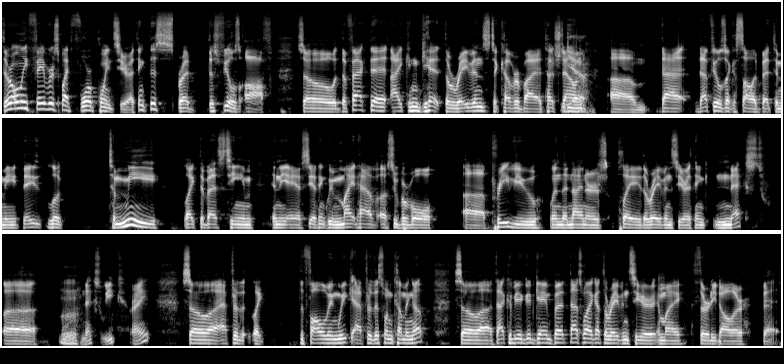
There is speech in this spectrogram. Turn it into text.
they're only favorites by four points here. I think this spread this feels off. So the fact that I can get the Ravens to cover by a touchdown, um, that that feels like a solid bet to me. They look to me like the best team in the AFC. I think we might have a Super Bowl uh, preview when the Niners play the Ravens here. I think next uh, next week, right? So uh, after the, like the following week after this one coming up, so uh, that could be a good game. But that's why I got the Ravens here in my thirty dollar bet.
